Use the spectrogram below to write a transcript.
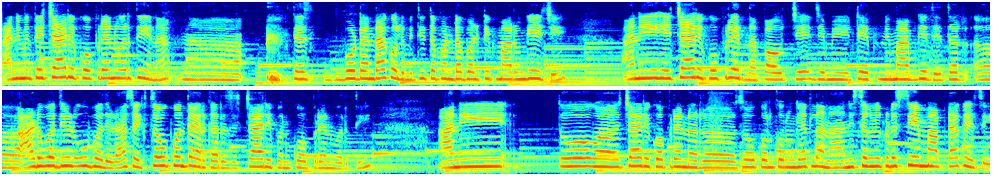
आणि मग ते चारही कोपऱ्यांवरती आहे ना ते बोटाने दाखवलं मी तिथं पण डबल टिप मारून घ्यायची. आणि हे चारही कोपरे आहेत ना पाऊचचे जे मी टेपने माप घेते तर आडवं दीड उभं दीड असं एक चौकोन तयार करायचं चारही पण कोपऱ्यांवरती. आणि तो चारी कोपऱ्यांवर चौकोन करून घेतला ना आणि सगळीकडे सेम माप टाकायचे.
